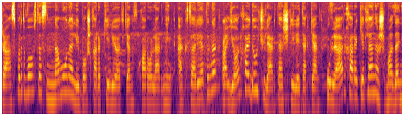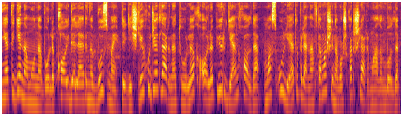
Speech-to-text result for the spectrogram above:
transport vositasini namunali boshqarib kelayotgan fuqarolarning aksariyatini ayol haydovchilar tashkil etarkan. Ular harakatlanish madaniyatiga namuna bo'lib, qoidalarni buzmay, tegishli hujjatlarni to'liq olib yurgan holda mas'uliyat bilan avtomashina boshqarishlari ma'lum bo'ldi.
